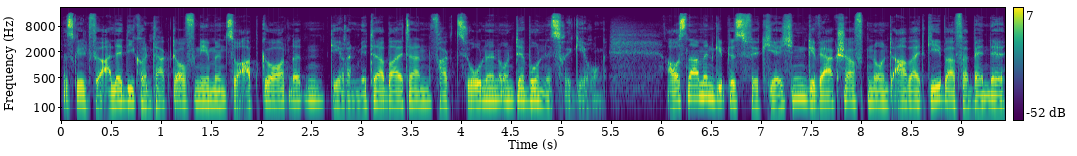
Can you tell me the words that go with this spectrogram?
Das gilt für alle, die Kontakt aufnehmen zu Abgeordneten, deren Mitarbeitern, Fraktionen und der Bundesregierung. Ausnahmen gibt es für Kirchen, Gewerkschaften und Arbeitgeberverbände.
